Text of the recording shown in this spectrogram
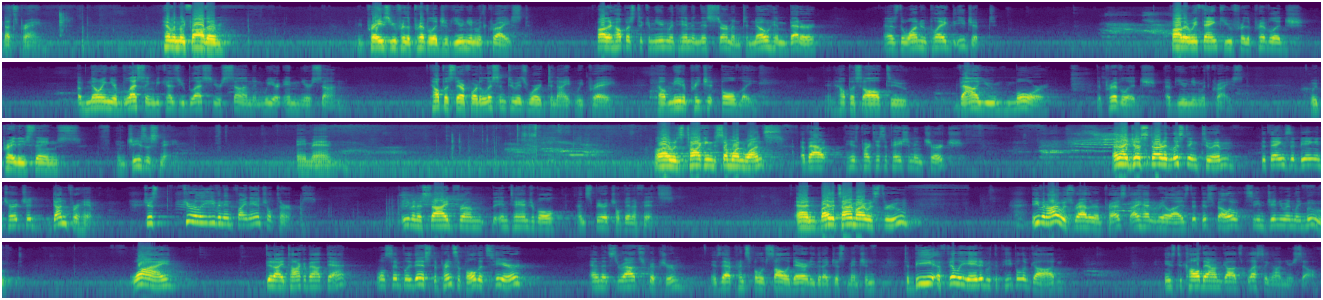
Let's pray. Heavenly Father, we praise you for the privilege of union with Christ. Father, help us to commune with him in this sermon, to know him better as the one who plagued Egypt. Father, we thank you for the privilege of knowing your blessing because you bless your Son and we are in your Son. Help us, therefore, to listen to his word tonight, we pray. Help me to preach it boldly and help us all to value more the privilege of union with Christ. We pray these things in Jesus' name. Amen. Well, I was talking to someone once about his participation in church. And I just started listening to him the things that being in church had done for him. Just purely even in financial terms, even aside from the intangible and spiritual benefits. And by the time I was through, even I was rather impressed. I hadn't realized that this fellow seemed genuinely moved. Why did I talk about that? Well, simply this the principle that's here and that's throughout Scripture is that principle of solidarity that I just mentioned. To be affiliated with the people of God is to call down God's blessing on yourself.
